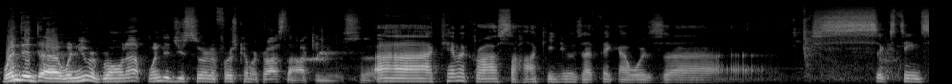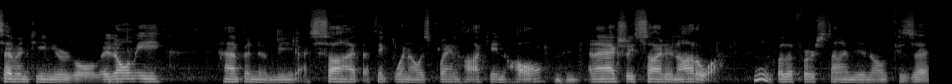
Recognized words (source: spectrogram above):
When did uh, when you were growing up? When did you sort of first come across the Hockey News? Uh, Uh, I came across the hockey news. I think I was uh, 16, 17 years old. It only happened to me. I saw it. I think when I was playing hockey in Hull, Mhm. and I actually saw it in Ottawa Hmm. for the first time. You know, because uh,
